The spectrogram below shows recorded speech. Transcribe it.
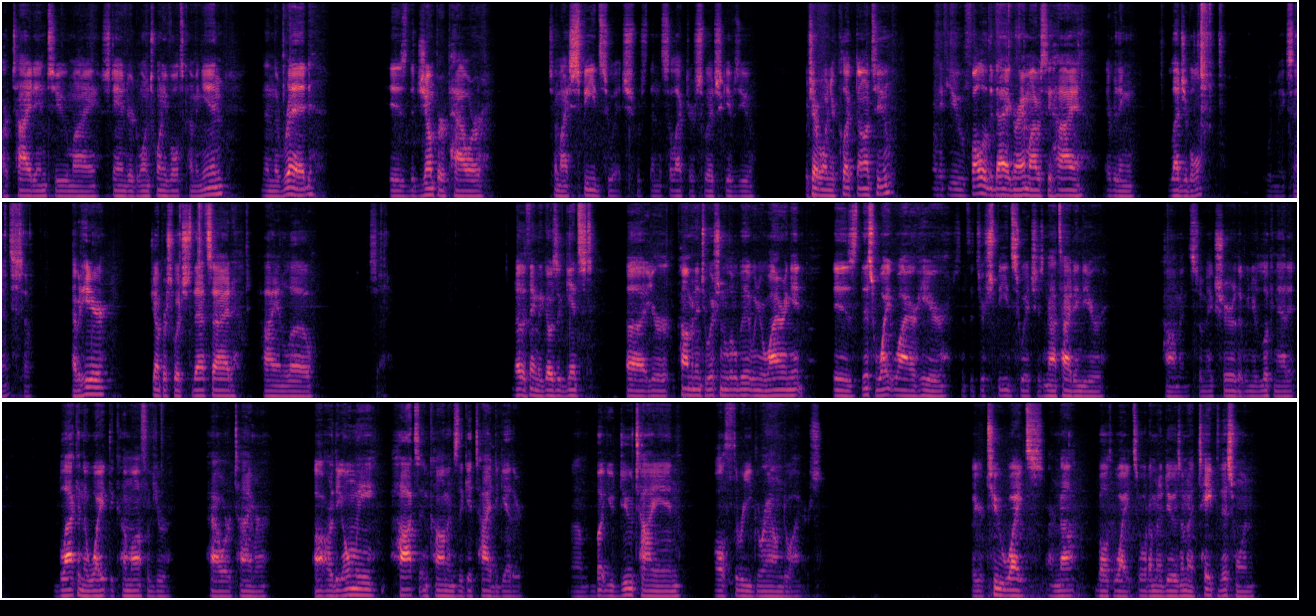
are tied into my standard 120 volts coming in. And then the red is the jumper power to my speed switch, which then the selector switch gives you whichever one you're clicked onto. And if you follow the diagram, obviously high, everything legible. Wouldn't make sense. So have it here, jumper switch to that side, high and low to the side. Another thing that goes against uh, your common intuition a little bit when you're wiring it is this white wire here, since it's your speed switch, is not tied into your common. So make sure that when you're looking at it, black and the white that come off of your power timer uh, are the only hots and commons that get tied together. Um, but you do tie in all three ground wires. But your two whites are not both white. So what I'm going to do is I'm going to tape this one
